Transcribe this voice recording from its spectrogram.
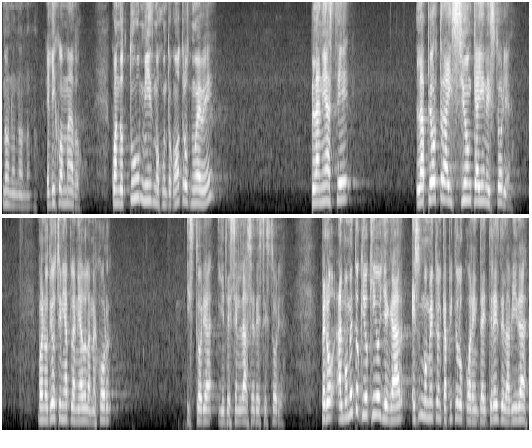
No, no, no, no, no, el hijo amado. Cuando tú mismo, junto con otros nueve, planeaste la peor traición que hay en la historia. Bueno, Dios tenía planeado la mejor historia y el desenlace de esta historia. Pero al momento que yo quiero llegar, es un momento en el capítulo 43 de la vida,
